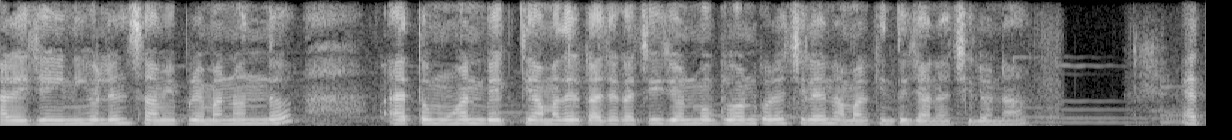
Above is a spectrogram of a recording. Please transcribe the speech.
আর এই যে ইনি হলেন স্বামী প্রেমানন্দ। এত মহান ব্যক্তি আমাদের কাছাকাছি জন্মগ্রহণ করেছিলেন, আমার কিন্তু জানা ছিল না। এত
